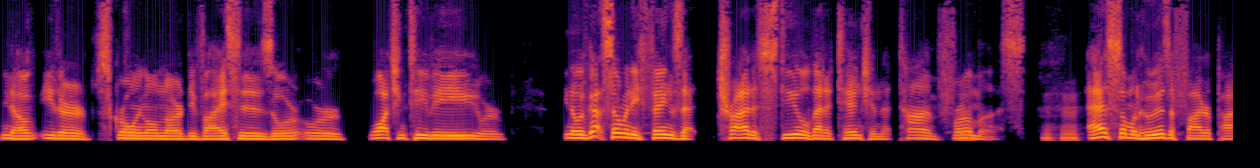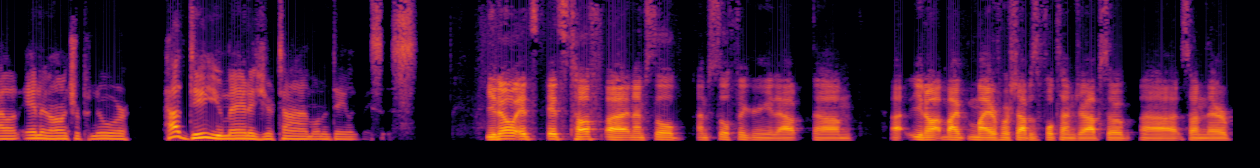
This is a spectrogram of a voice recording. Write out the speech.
you know, either scrolling on our devices or or watching TV or you know, we've got so many things that try to steal that attention, that time from us Mhm. as someone who is a fighter pilot and an entrepreneur, how do you manage your time on a daily basis? You know, it's it's tough, uh, and I'm still I'm still figuring it out. Um, uh, you know, my my Air Force job is a full time job, so uh, so I'm there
